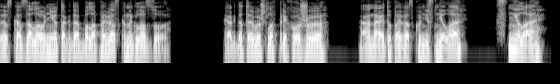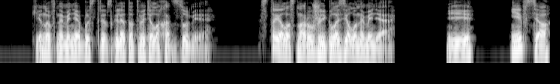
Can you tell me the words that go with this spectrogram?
Ты сказала, у неё тогда была повязка на глазу. Когда ты вышла в прихожую, она эту повязку не сняла? Сняла. Кинув на меня быстрый взгляд, ответила Хадзуми стояла снаружи и глазела на меня. И... и всё.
